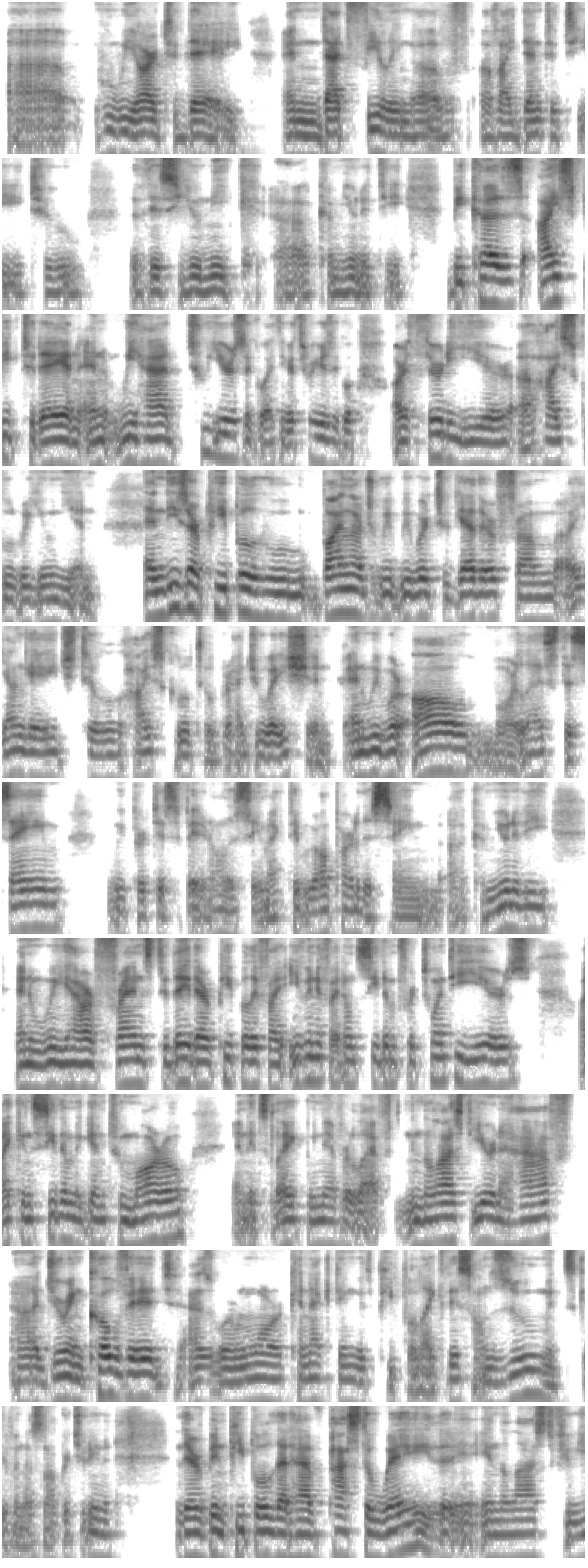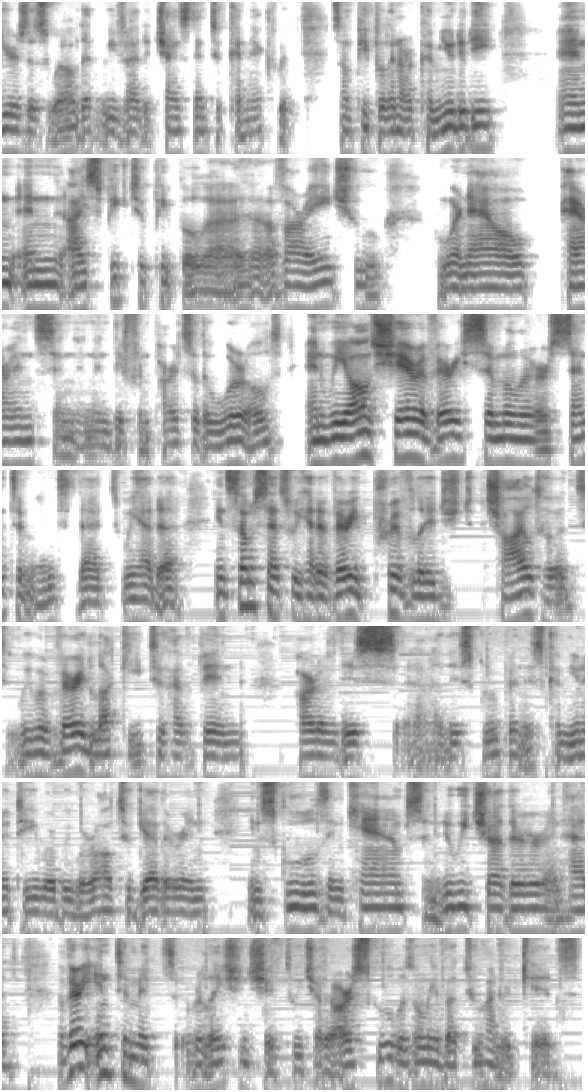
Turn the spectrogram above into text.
uh, who we are today, and that feeling of of identity to this unique uh, community. Because I speak today, and and we had two years ago, I think, or three years ago, our 30 year uh, high school reunion. And these are people who by and large we, we were together from a young age till high school till graduation. And we were all more or less the same. We participated in all the same activity. We are all part of the same uh, community and we are friends today. There are people if i even if i don't see them for 20 years i can see them again tomorrow. And it's like we never left. In the last year and a half uh, during covid as we're more connecting with people like this on zoom it's given us an opportunity. There have been people that have passed away in the last few years as well that we've had a chance then to connect with some people in our community. And, and I speak to people uh, of our age who, who are now parents and, and, in different parts of the world. And we all share a very similar sentiment that we had a, in some sense, we had a very privileged childhood. We were very lucky to have been part of this uh, this group and this community where we were all together in in schools in camps and knew each other and had a very intimate relationship to each other our school was only about 200 kids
